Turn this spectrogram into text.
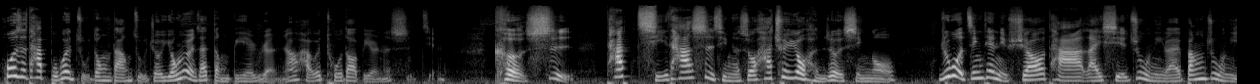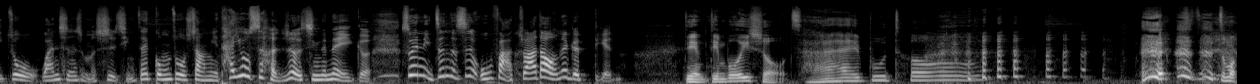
或是他不会主动当主角，永远在等别人，然后还会拖到别人的时间。可是他其他事情的时候，他却又很热心哦。如果今天你需要他来协助你，来帮助你做完成什么事情，在工作上面，他又是很热心的那一个，所以你真的是无法抓到那个点。点点播一首《猜不透》，怎么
